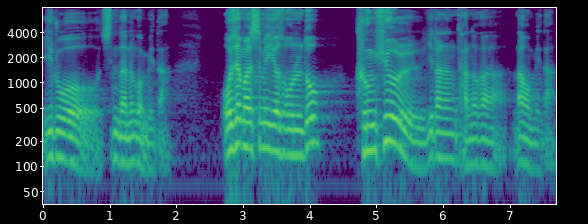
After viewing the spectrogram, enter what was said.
이루어진다는 겁니다. 어제 말씀에 이어서 오늘도 긍휼이라는 단어가 나옵니다.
